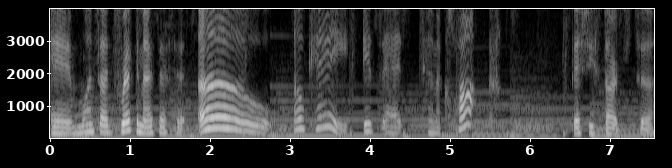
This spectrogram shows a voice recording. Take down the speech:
And once I recognized that, I said, Oh, okay, it's at 10 o'clock that she starts to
